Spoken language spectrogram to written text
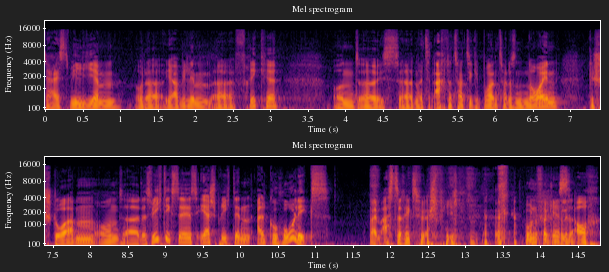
der heißt William oder ja, William äh, Fricke und äh, ist äh, 1928 geboren, 2009 gestorben. Und äh, das Wichtigste ist, er spricht den Alkoholiks beim Asterix-Hörspiel. Unvergessen. Und ist auch,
